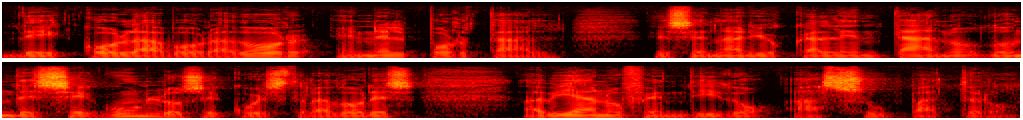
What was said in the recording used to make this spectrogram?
de colaborador en el portal Escenario Calentano, donde según los secuestradores habían ofendido a su patrón.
